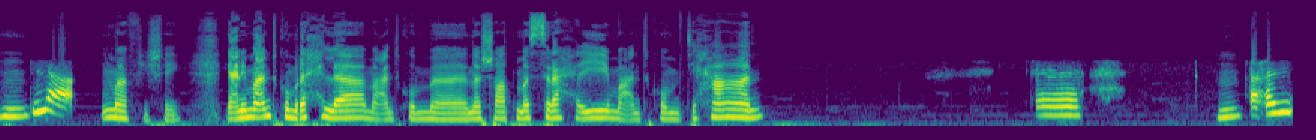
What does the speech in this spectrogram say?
هم؟ لا ما في شيء يعني ما عندكم رحلة ما عندكم نشاط مسرحي ما عندكم امتحان آه؟ عند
